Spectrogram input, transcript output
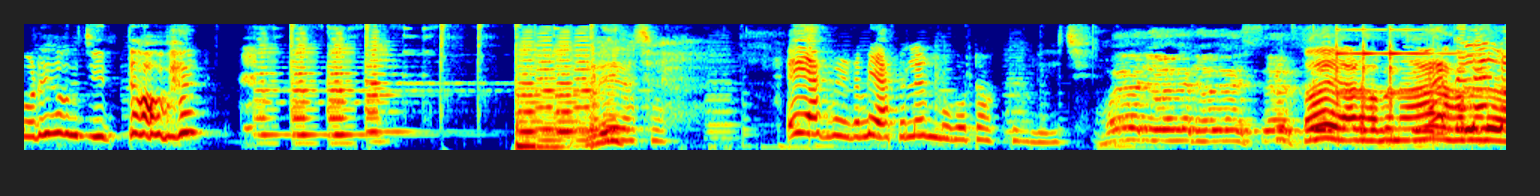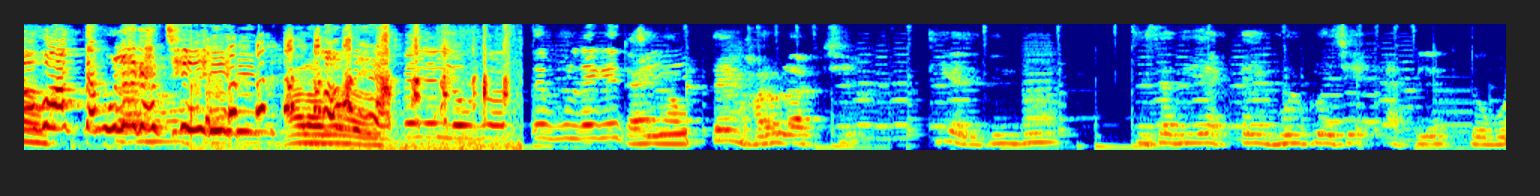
করে হোক জিততে হবে। এই। এক মিনিট আমি অ্যাপেলের লোগোটা আঁকতে ভুলে গেছি। হয়ে হয়ে হয়ে। এই আর হবে না আর হবে না। লোগো আঁকতে ভুলে গেছি। আর হবে না। অ্যাপেলের লোগো আঁকতে ভুলে গেছি। ভালো লাগছে। ঠিক আছে কিন্তু দিয়ে একটাই ভুল করেছে অ্যাপেলের লোগো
